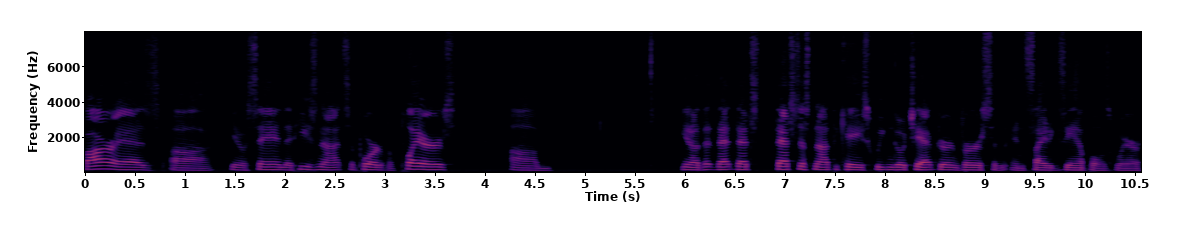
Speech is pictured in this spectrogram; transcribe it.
far as uh, you know, saying that he's not supportive of players, um, you know that, that that's that's just not the case. We can go chapter and verse and, and cite examples where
